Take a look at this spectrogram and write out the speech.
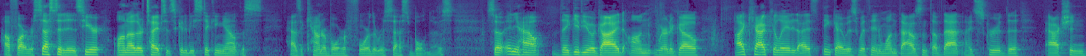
how far recessed it is. Here on other types, it's going to be sticking out. This has a counter bore for the recessed bolt nose. So anyhow, they give you a guide on where to go. I calculated, I think I was within one thousandth of that. I screwed the action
